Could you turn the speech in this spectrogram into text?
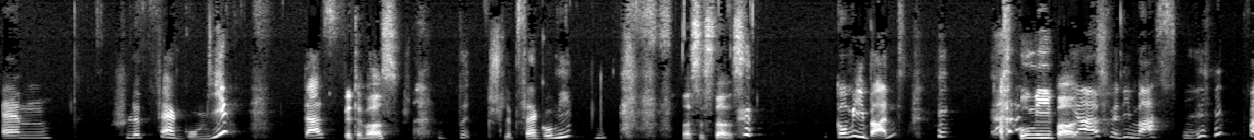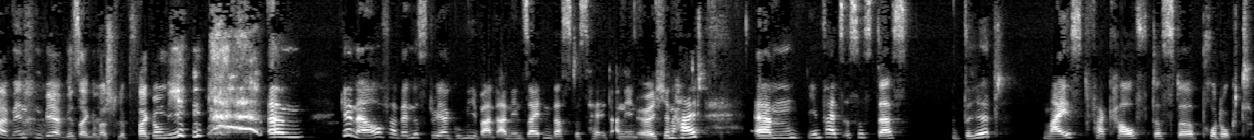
Ähm, Schlüpfergummi. Das Bitte was? Schlüpfergummi. Was ist das? Gummiband. Ach, Gummiband. Ja, für die Masken verwenden wir, wir sagen immer Schlüpfergummi. ähm, genau, verwendest du ja Gummiband an den Seiten, dass das hält an den Öhrchen halt. Ähm, jedenfalls ist es das drittmeistverkaufteste Produkt.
